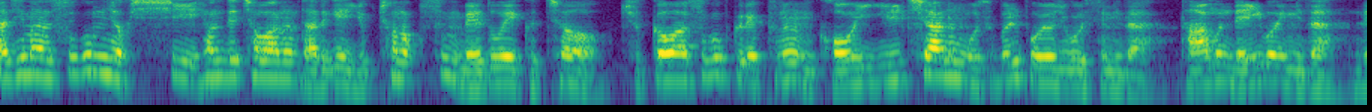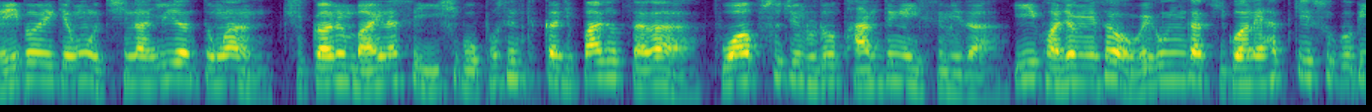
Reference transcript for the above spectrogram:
하지만 수급 역시 현대차와는 다르게 6천억 순매도에 그쳐 주가와 수급 그래프는 거의 일치하는 모습을 보여주고 있습니다. 다음은 네이버입니다. 네이버의 경우 지난 1년 동안 주가는 마이너스 25%까지 빠졌다가 보합 수준으로 반등해 있습니다. 이 과정에서 외국인과 기관의 합계 수급이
